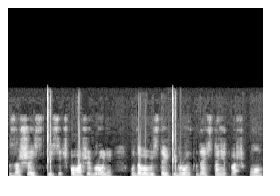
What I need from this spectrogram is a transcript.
за 6 тысяч по вашей броне. Куда вы выставите бронь, туда и станет ваш клон.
